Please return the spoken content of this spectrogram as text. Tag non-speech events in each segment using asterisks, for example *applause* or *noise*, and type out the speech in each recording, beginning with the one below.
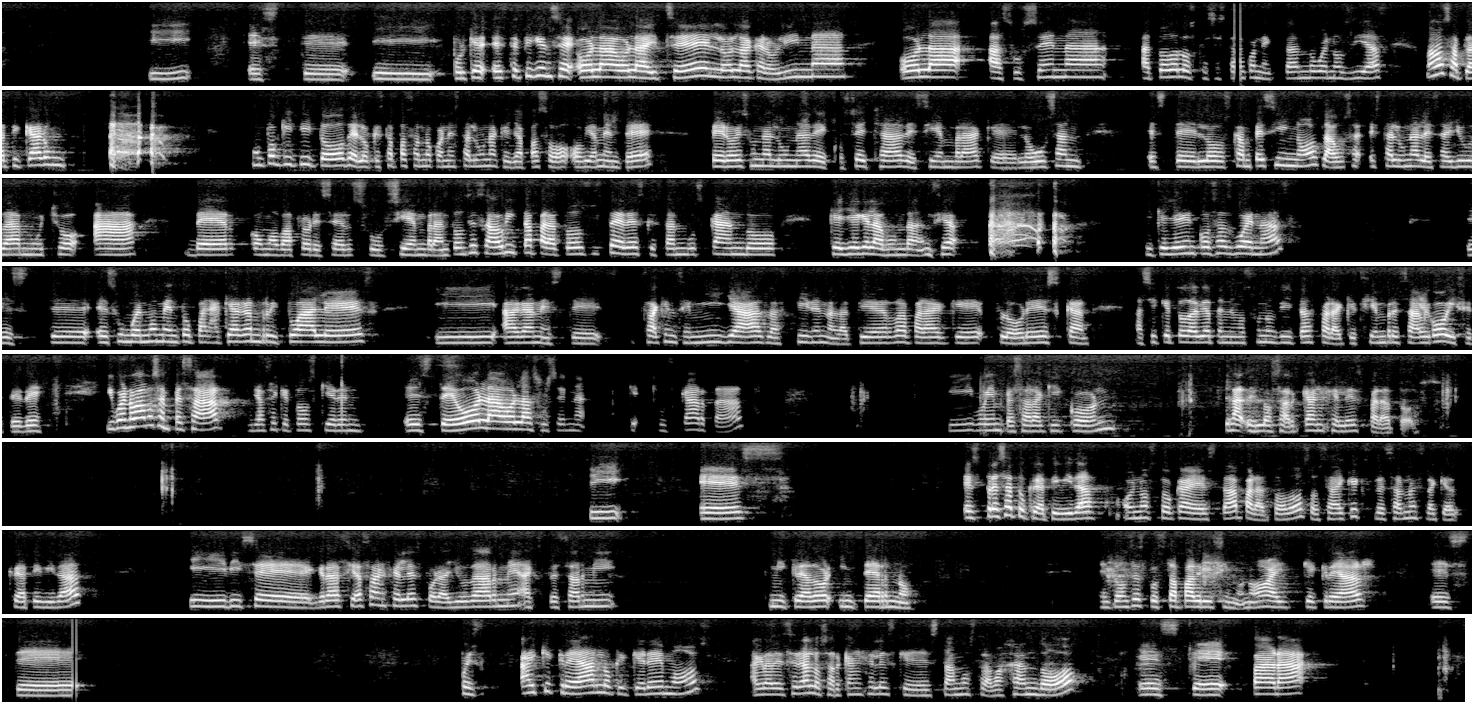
y este y porque este fíjense, hola, hola Itzel, hola Carolina, hola Azucena, a todos los que se están conectando, buenos días. Vamos a platicar un *coughs* un poquitito de lo que está pasando con esta luna que ya pasó, obviamente, pero es una luna de cosecha, de siembra, que lo usan este, los campesinos. La esta luna les ayuda mucho a ver cómo va a florecer su siembra. Entonces, ahorita para todos ustedes que están buscando que llegue la abundancia *coughs* y que lleguen cosas buenas, este, este, es un buen momento para que hagan rituales y hagan, este, saquen semillas, las tiren a la tierra para que florezcan. Así que todavía tenemos unos días para que siembres algo y se te dé. Y bueno, vamos a empezar. Ya sé que todos quieren, este, hola, hola, Susana, sus cartas. Y voy a empezar aquí con la de los arcángeles para todos. Y es expresa tu creatividad. Hoy nos toca esta para todos, o sea, hay que expresar nuestra creatividad. Y dice, gracias ángeles por ayudarme a expresar mi, mi creador interno. Entonces, pues está padrísimo, ¿no? Hay que crear este, pues hay que crear lo que queremos, agradecer a los arcángeles que estamos trabajando este, para,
